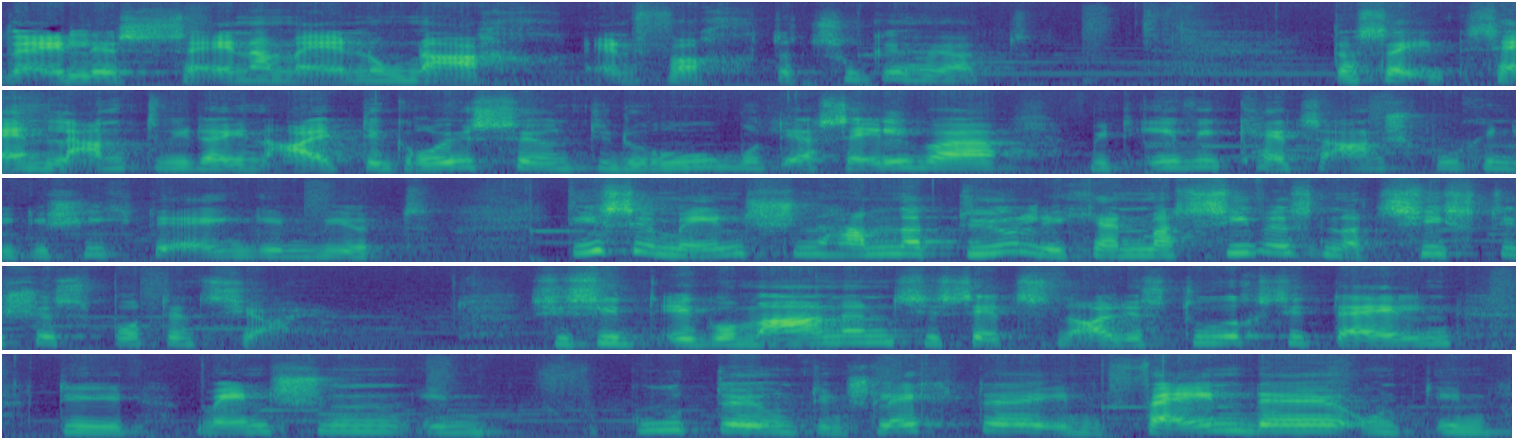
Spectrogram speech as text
weil es seiner Meinung nach einfach dazugehört, dass er sein Land wieder in alte Größe und in Ruhm und er selber mit Ewigkeitsanspruch in die Geschichte eingehen wird. Diese Menschen haben natürlich ein massives narzisstisches Potenzial. Sie sind Egomanen, sie setzen alles durch, sie teilen die Menschen in Gute und in Schlechte, in Feinde und in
